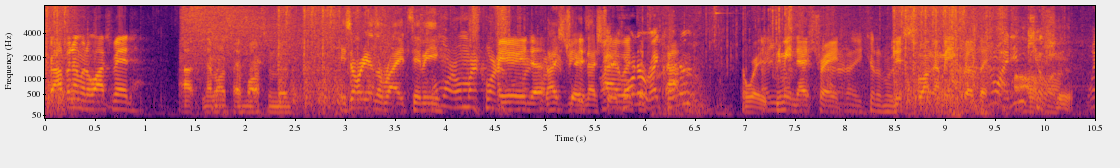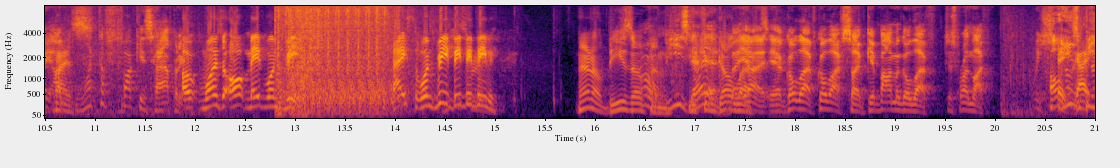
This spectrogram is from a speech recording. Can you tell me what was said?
Dropping. I'm gonna watch mid. Uh, never mind. I'm awesome, man. He's already on the right, Timmy. One more, one more corner. One more corner. Nice trade, nice trade. I went Corner, to- right corner? Oh, wait. You mean nice trade? No, no, you could have moved. Just swung on me and killed it. No, I didn't Oh, kill him. shit. Wait, I'm- Nice. Uh, what the fuck is happening? Oh, one's oh made one's B. Nice. One's B. B. B. B. B. No, no, B's open. Oh, open. B's you dead. can go But left. Yeah, yeah, go left, go left. Sife, get bomb and go left. Just run left. Wait, Oh, he's is B. B.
